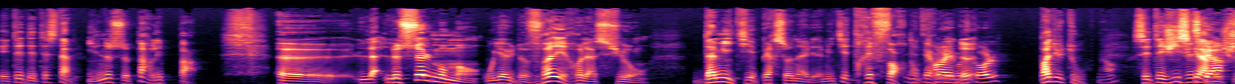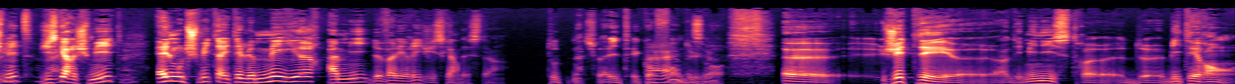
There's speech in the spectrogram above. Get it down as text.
était détestable. Ils ne se parlaient pas. Euh, le seul moment où il y a eu de vraies relations d'amitié personnelle et d'amitié très fortes entre les deux, pas du tout. C'était Giscard, et Schmitt. Giscard et Schmitt. Helmut Schmitt a été le meilleur ami de Valérie Giscard d'Estaing toute nationalité confondue. Euh, j'étais euh, un des ministres de Mitterrand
